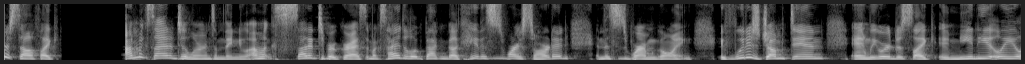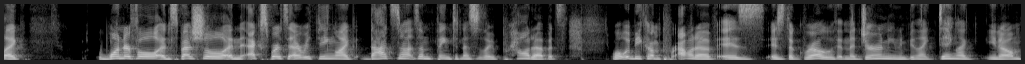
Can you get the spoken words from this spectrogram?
yourself, like, I'm excited to learn something new. I'm excited to progress. I'm excited to look back and be like, hey, this is where I started and this is where I'm going. If we just jumped in and we were just like immediately like wonderful and special and experts at everything, like that's not something to necessarily be proud of. It's what we become proud of is is the growth and the journey and be like, dang, like, you know,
